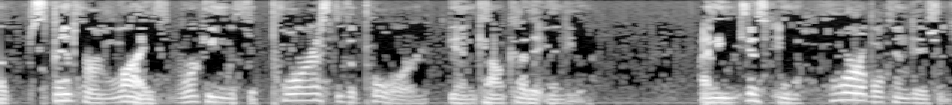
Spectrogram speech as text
uh, spent her life working with the poorest of the poor in Calcutta, India. I mean, just in horrible conditions,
